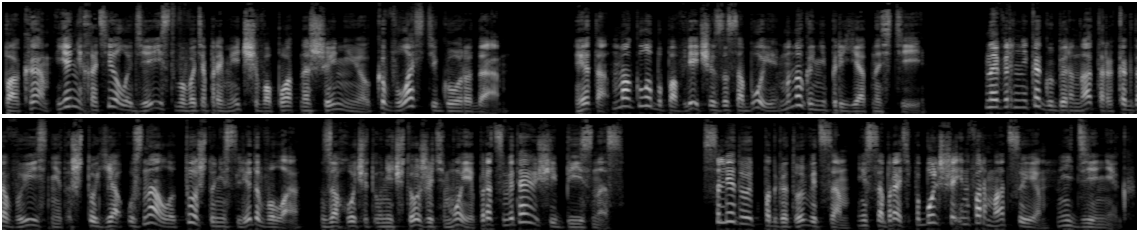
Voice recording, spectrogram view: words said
Пока я не хотела действовать опрометчиво по отношению к власти города. Это могло бы повлечь за собой много неприятностей. Наверняка губернатор, когда выяснит, что я узнала то, что не следовало, захочет уничтожить мой процветающий бизнес. Следует подготовиться и собрать побольше информации и денег.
